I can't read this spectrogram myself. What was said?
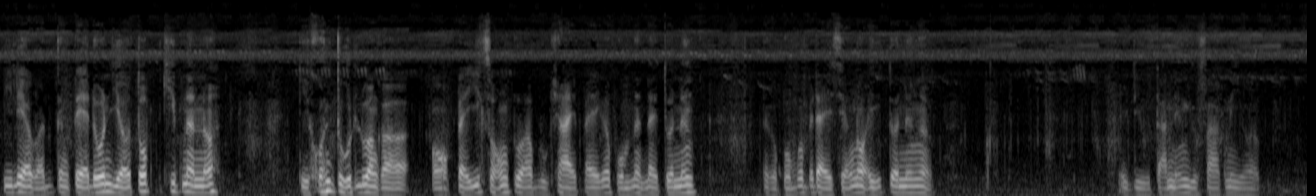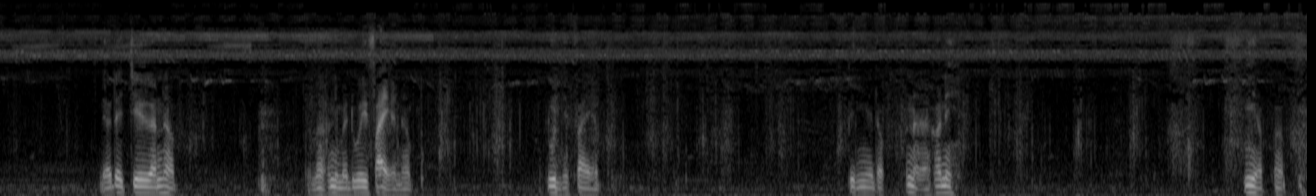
ปีเลี้ยวก็ตั้งแต่โดนเหยี่ยวตบคลิปนั้นเนาะที่คนตูดล่วงก็ออกไปอีกสองตัวครับลูกชายไปก็ผมนั่นได้ตัวหนึงแล้วก็ผมก็ไปได้เสียงหน่อยอีกตัวหนึงครับไอ้ดิวตันยังอยู่ฝากนี่อยู่ครับ เดี๋ยวได้เจอกันครับแต่แล้วนี่มาดูไอ้ไฟกันครับ รุ่นไอ้ไฟครับ เป็นไงดอกหนาเขานี่ เงียบครับยัง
